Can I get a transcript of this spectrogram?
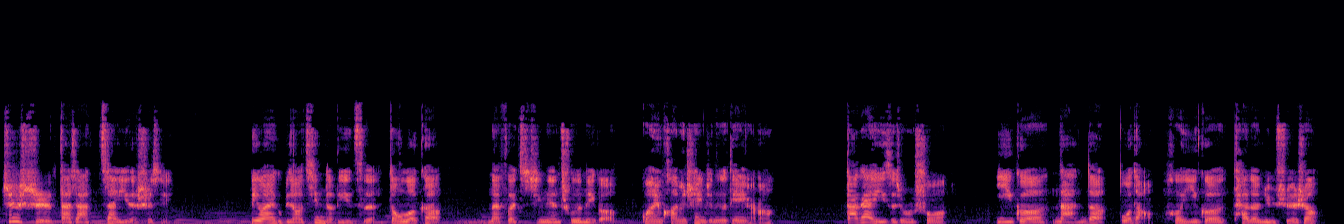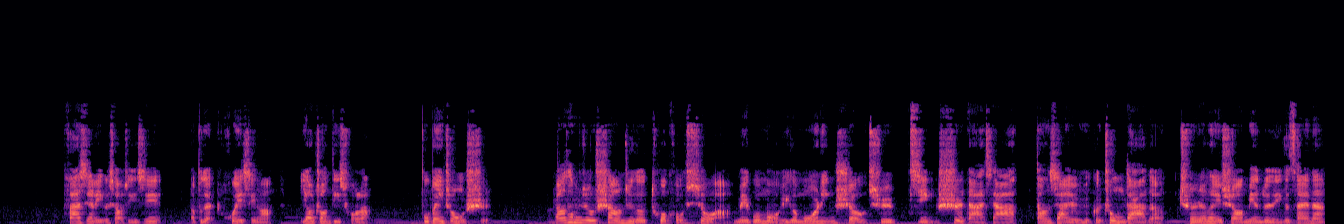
这是大家在意的事情。另外一个比较近的例子，Don't Look Up，Netflix 今年出的那个。关于 climate change 那个电影啊，大概意思就是说，一个男的博导和一个他的女学生发现了一个小行星啊，不对，彗星啊，要撞地球了，不被重视，然后他们就上这个脱口秀啊，美国某一个 morning show 去警示大家，当下有一个重大的全人类需要面对的一个灾难，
